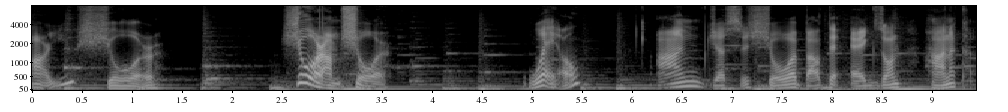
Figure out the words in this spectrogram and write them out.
Are you sure? Sure, I'm sure. Well, I'm just as sure about the eggs on Hanukkah.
